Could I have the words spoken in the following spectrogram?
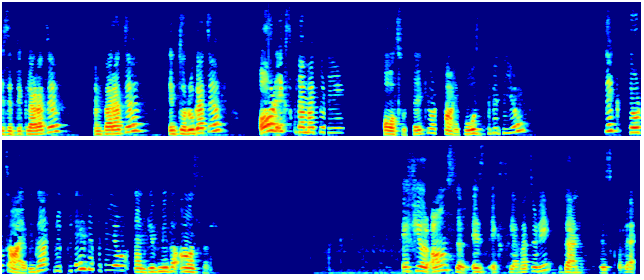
Is it declarative, imperative, interrogative, or exclamatory? Also, take your time. Pause the video. Take your time. Then replay the video and give me the answer. If your answer is exclamatory, then it is correct.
